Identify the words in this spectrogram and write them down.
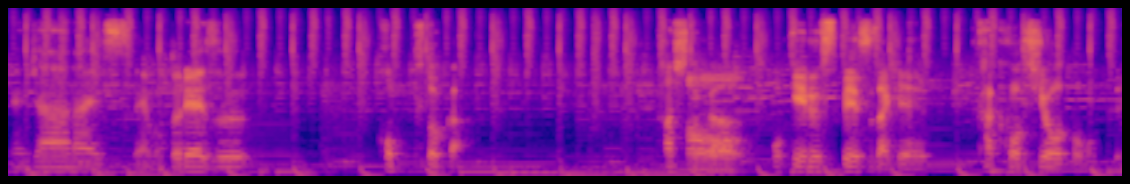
えじゃあないっすね。もうとりあえず、コップとか、箸とあか置けるスペースだけ確保しようと思って。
